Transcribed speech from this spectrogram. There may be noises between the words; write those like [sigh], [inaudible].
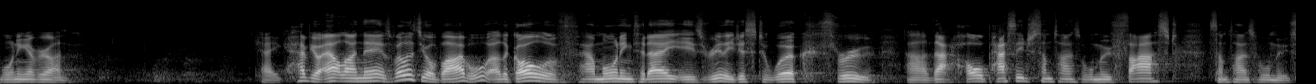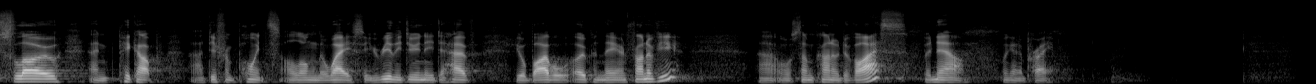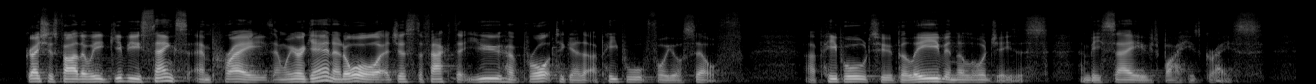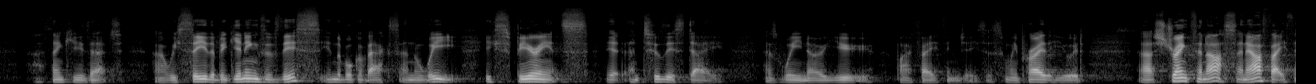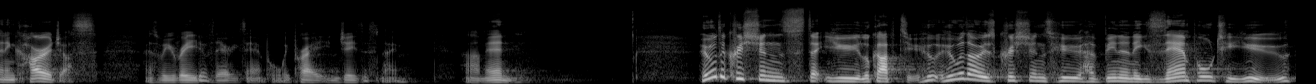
Morning, everyone. Okay, have your outline there as well as your Bible. Uh, the goal of our morning today is really just to work through uh, that whole passage. Sometimes we'll move fast, sometimes we'll move slow, and pick up uh, different points along the way. So you really do need to have your Bible open there in front of you uh, or some kind of device. But now we're going to pray. Gracious Father, we give you thanks and praise, and we are again at awe at just the fact that you have brought together a people for yourself, a people to believe in the Lord Jesus and be saved by his grace. Uh, thank you that uh, we see the beginnings of this in the book of Acts and we experience it until this day as we know you by faith in Jesus. And we pray that you would uh, strengthen us and our faith and encourage us as we read of their example. We pray in Jesus' name. Amen. Who are the Christians that you look up to? Who, who are those Christians who have been an example to you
